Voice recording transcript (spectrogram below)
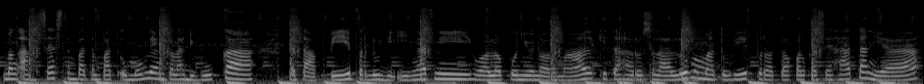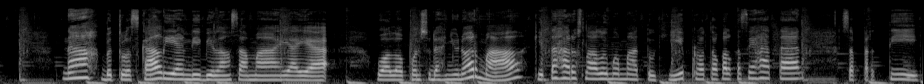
mengakses tempat-tempat umum yang telah dibuka. Tetapi perlu diingat nih, walaupun new normal, kita harus selalu mematuhi protokol kesehatan ya. Nah, betul sekali yang dibilang sama Yaya. Walaupun sudah new normal, kita harus selalu mematuhi protokol kesehatan seperti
